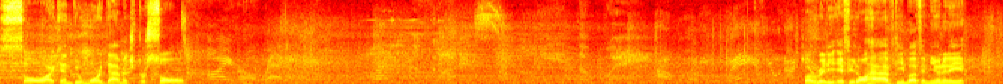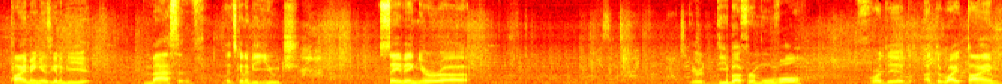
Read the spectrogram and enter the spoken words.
so I can do more damage per soul. But really if you don't have debuff immunity timing is gonna be massive. It's gonna be huge. Saving your uh, your debuff removal for the at the right time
